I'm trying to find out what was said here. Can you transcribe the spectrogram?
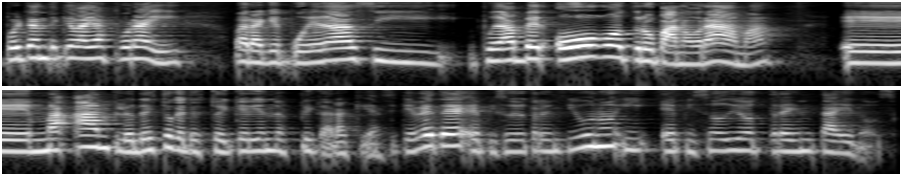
Importante que vayas por ahí para que puedas, y puedas ver otro panorama eh, más amplio de esto que te estoy queriendo explicar aquí. Así que vete, episodio 31 y episodio 32.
